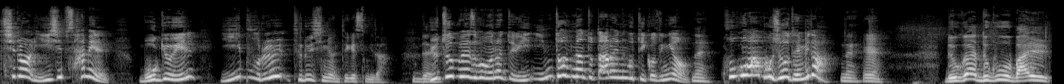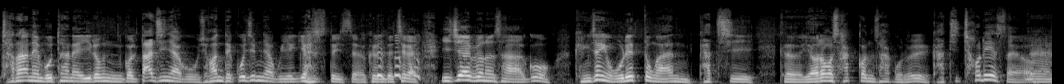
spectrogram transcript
7월 23일 목요일 2부를 들으시면 되겠습니다. 네. 유튜브에서 보면은 또 인터뷰만 또 따로 있는 것도 있거든요. 네. 그거만 보셔도 됩니다. 네. 네. 누가 누구 말 잘하네 못하네 이런 걸 따지냐고 저한테 꼬집냐고 얘기할 수도 있어요. 그런데 제가 이재하 변호사하고 굉장히 오랫동안 같이 그 여러 사건 사고를 같이 처리했어요. 네.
